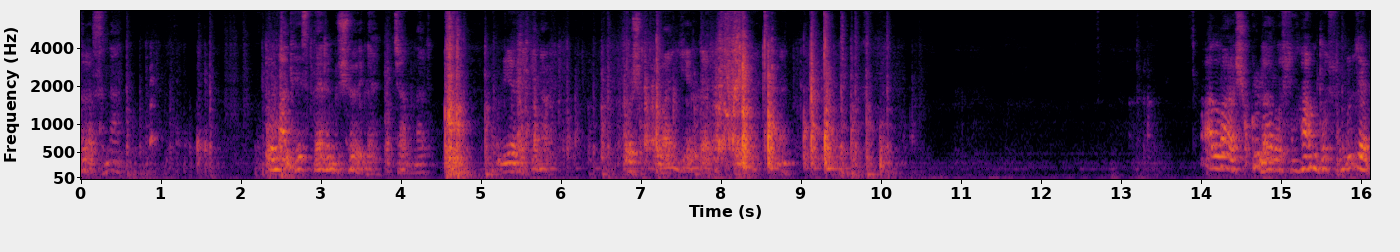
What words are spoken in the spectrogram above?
arasına domateslerimi şöyle canlar. Buraya da yine boş kalan yerleri şöyle. Allah'a şükürler olsun, hamdolsun güzel.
